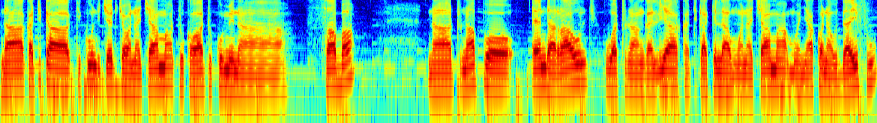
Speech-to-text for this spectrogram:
na katika kikundi chetu cha wanachama tuko watu kumi na saba na tunapoenda round huwa tunaangalia katika kila mwanachama mwenye ako na udhaifu,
